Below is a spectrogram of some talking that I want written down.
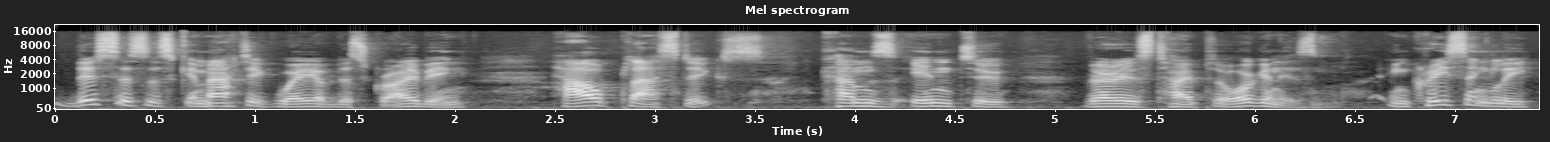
this is a schematic way of describing how plastics comes into various types of organisms. Increasingly,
